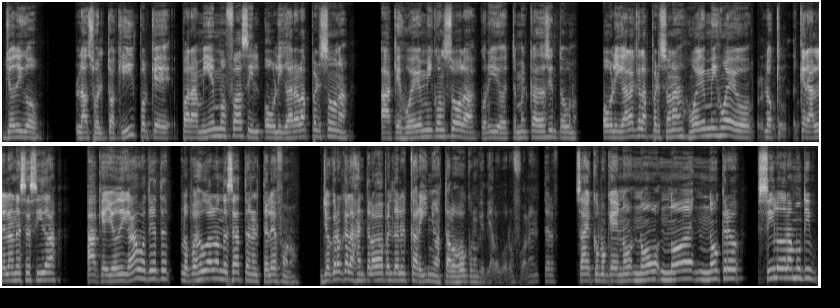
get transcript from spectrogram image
yo digo, la suelto aquí porque para mí es más fácil obligar a las personas a que jueguen mi consola, Corillo, este es mercado de 101, obligar a que las personas jueguen mi juego, Compren lo tu que- crearle la necesidad a que yo diga, ah, tírate, lo puedes jugar donde sea, hasta en el teléfono. Yo creo que la gente le va a perder el cariño hasta los juegos, como que diálogo, War en el teléfono. ¿Sabes? Como que no, no, no, no creo. Sí, lo de la multi,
